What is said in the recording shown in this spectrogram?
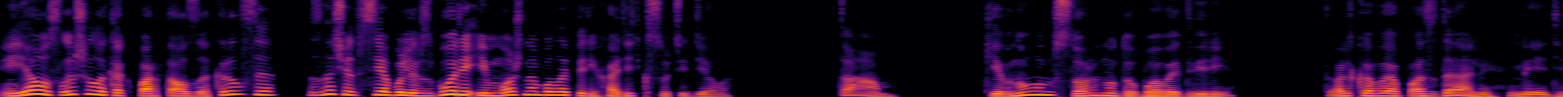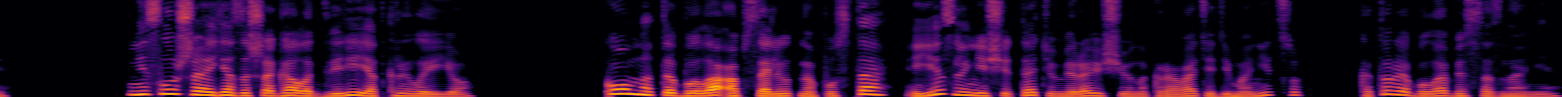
я услышала, как портал закрылся, значит, все были в сборе, и можно было переходить к сути дела. «Там», — кивнул он в сторону дубовой двери. «Только вы опоздали, леди». Не слушая, я зашагала к двери и открыла ее. Комната была абсолютно пуста, если не считать умирающую на кровати демоницу, которая была без сознания.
